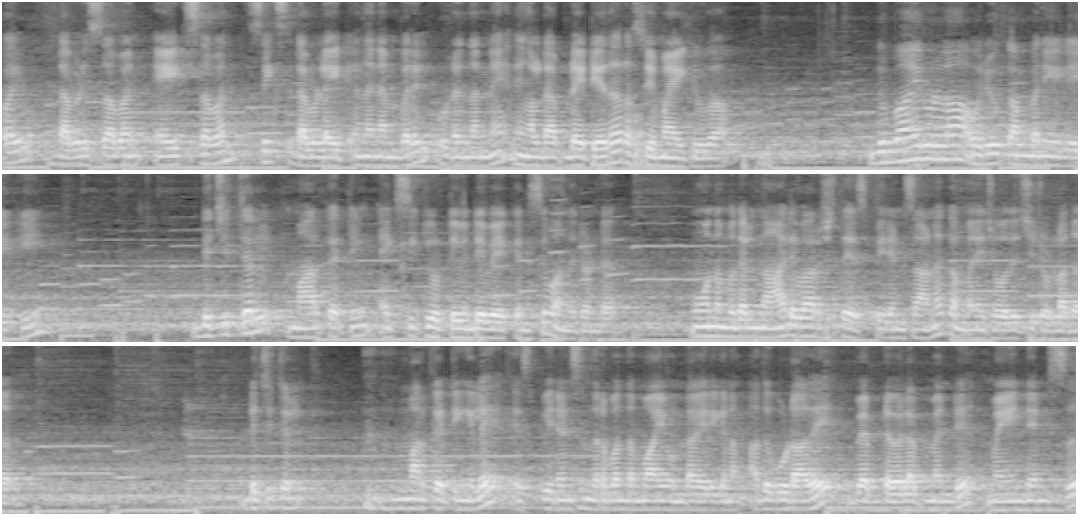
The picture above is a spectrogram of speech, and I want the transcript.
five double seven eight seven six double eight എന്ന നമ്പറിൽ ഉടൻ തന്നെ നിങ്ങളുടെ അപ്ഡേറ്റ് ചെയ്ത റെസ്യൂം അയയ്ക്കുക. ദുബായിലുള്ള ഒരു കമ്പനിയിലേക്ക് ഡിജിറ്റൽ മാർക്കറ്റിംഗ് എക്സിക്യൂട്ടീവിന്റെ വേക്കൻസി വന്നിട്ടുണ്ട്. മൂന്ന് മുതൽ നാല് വർഷത്തെ എക്സ്പീരിയൻസ് ആണ് കമ്പനി ചോദിച്ചിട്ടുള്ളത്. ഡിജിറ്റൽ മാർക്കറ്റിങ്ങിലെ എക്സ്പീരിയൻസ് നിർബന്ധമായി ഉണ്ടായിരിക്കണം. അതുകൂടാതെ web development maintenance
